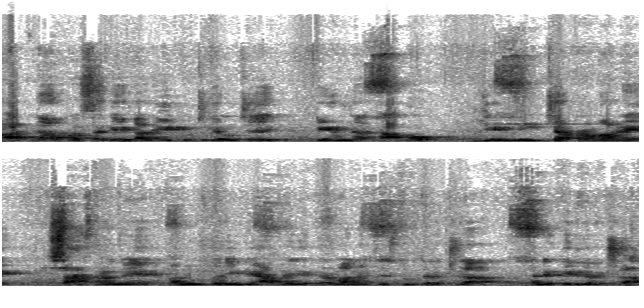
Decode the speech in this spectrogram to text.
આજના પ્રસંગે ખાલી એટલું જ કહેવું છે કે એમના કામો જે એમની ઈચ્છા પ્રમાણે શાસ્ત્રને અનુસરીને આપણે જે કરવાના છે શુદ્ધ રક્ષા અને તીર્થ રક્ષા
